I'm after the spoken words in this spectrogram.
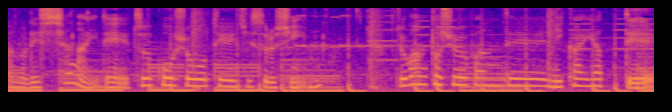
あの列車内で通行証を提示するシーン。序盤と終盤で2回あって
